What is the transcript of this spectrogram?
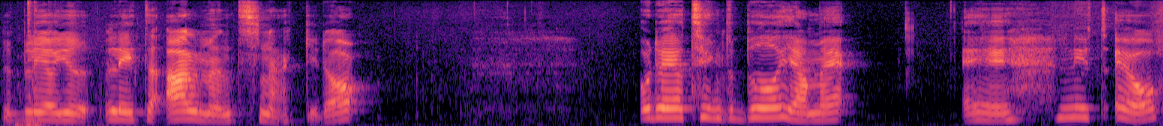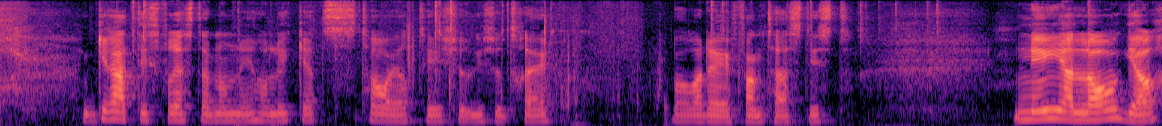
det blir ju lite allmänt snack idag. Och det jag tänkte börja med är nytt år. Grattis förresten om ni har lyckats ta er till 2023. Bara det är fantastiskt. Nya lagar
